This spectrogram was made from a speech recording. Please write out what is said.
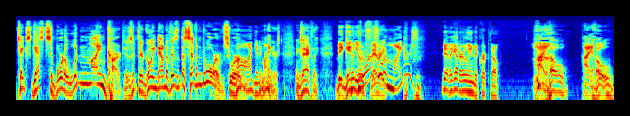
takes guests aboard a wooden mine cart as if they're going down to visit the seven dwarves who are Oh, I get it. miners. Exactly. Begin The your dwarves fairy. were miners? Yeah, they got early into crypto. Hi ho, hi ho,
